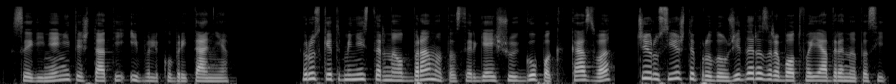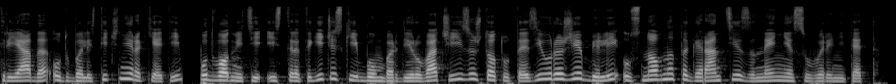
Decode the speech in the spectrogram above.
– Съединените щати и Великобритания. Руският министр на отбраната Сергей Шуйгу пък казва, че Русия ще продължи да разработва ядрената си триада от балистични ракети, подводници и стратегически бомбардировачи, защото тези оръжия били основната гаранция за нейния суверенитет.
